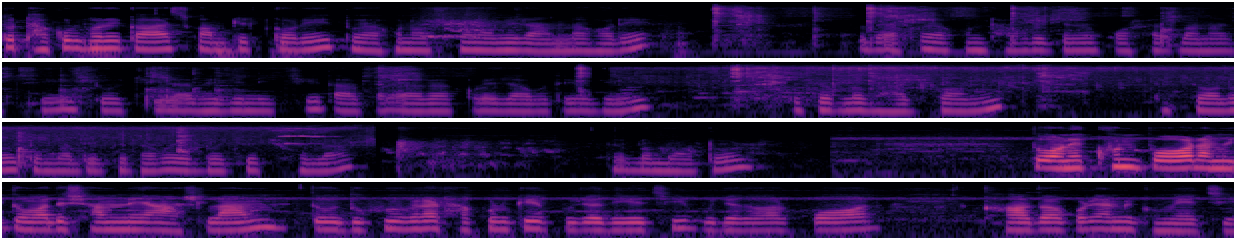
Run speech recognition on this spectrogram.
তো ঠাকুর ঘরের কাজ কমপ্লিট করে, তো এখন আসলাম আমি রান্নাঘরে। তো দেখো এখন ঠাকুরের জন্য প্রসাদ বানাচ্ছি তো চিরা ভেজে নিচ্ছি, তারপরে এক এক করে যাবতীয় জিনিস, তো সেগুলো ভাজবো আমি। তো চলো তোমরা দেখতে থাকো, এগুলো হচ্ছে ছোলা, এগুলো মটর। তো অনেকক্ষণ পর আমি তোমাদের সামনে আসলাম, তো দুপুরবেলা ঠাকুরকে পূজা দিয়েছি, পূজা দেওয়ার পর খাওয়া দাওয়া করে আমি ঘুমিয়েছি।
